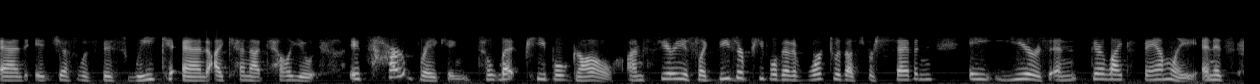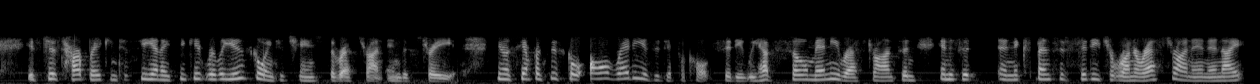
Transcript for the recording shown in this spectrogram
And it just was this week, and I cannot tell you. It's heartbreaking to let people go. I'm serious. Like, these are people that have worked with us for seven, eight years, and they're like family. And it's, it's just heartbreaking to see. And I think it really is going to change the restaurant industry. You know, San Francisco already is a difficult city. We have so many restaurants, and, and it's a an expensive city to run a restaurant in, and I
